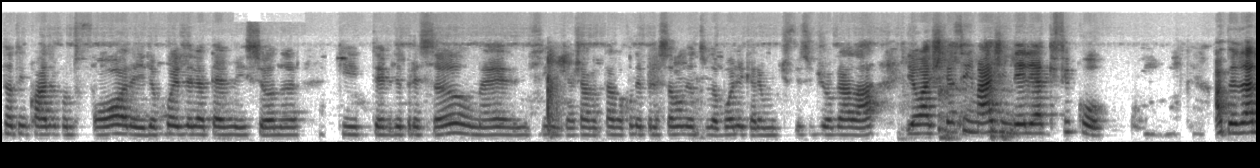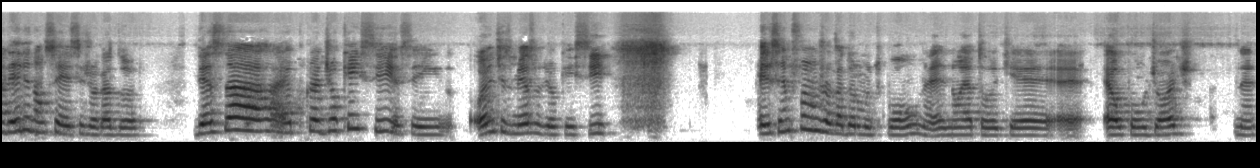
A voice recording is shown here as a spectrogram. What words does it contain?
tanto em quadra quanto fora, e depois ele até menciona que teve depressão, né? Enfim, que achava que estava com depressão dentro da bolha, que era muito difícil de jogar lá. E eu acho que essa imagem dele é a que ficou. Apesar dele não ser esse jogador. Desde a época de OKC, assim, antes mesmo de OKC, ele sempre foi um jogador muito bom, né? Não é à toa que é, é, é o Paul George, né?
